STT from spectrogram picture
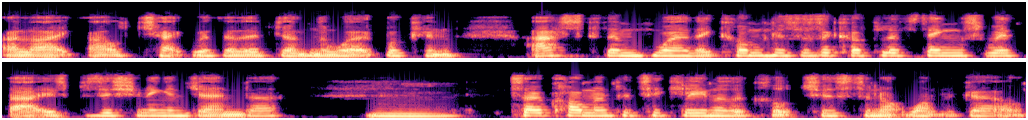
I like i'll check whether they've done the workbook and ask them where they come because there's a couple of things with that is positioning and gender mm so common, particularly in other cultures, to not want a girl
